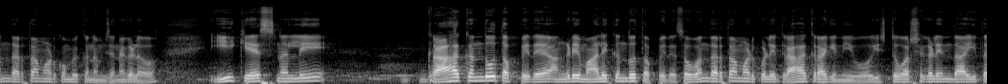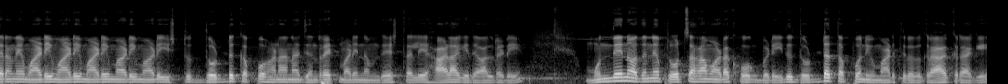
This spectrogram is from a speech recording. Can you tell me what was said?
ಒಂದು ಅರ್ಥ ಮಾಡ್ಕೊಬೇಕು ನಮ್ಮ ಜನಗಳು. ಈ ಕೇಸ್ನಲ್ಲಿ ಗ್ರಾಹಕಂದೂ ತಪ್ಪಿದೆ ಅಂಗಡಿ ಮಾಲೀಕಂದೂ ತಪ್ಪಿದೆ. ಸೊ ಒಂದು ಅರ್ಥ ಮಾಡ್ಕೊಳ್ಳಿ ಗ್ರಾಹಕರಾಗಿ ನೀವು. ಇಷ್ಟು ವರ್ಷಗಳಿಂದ ಈ ಥರನೇ ಮಾಡಿ ಮಾಡಿ ಮಾಡಿ ಮಾಡಿ ಮಾಡಿ ಇಷ್ಟು ದೊಡ್ಡ ಕಪ್ಪು ಹಣನ ಜನ್ರೇಟ್ ಮಾಡಿ ನಮ್ಮ ದೇಶದಲ್ಲಿ ಹಾಳಾಗಿದೆ ಆಲ್ರೆಡಿ ಮುಂದೇನು ಅದನ್ನೇ ಪ್ರೋತ್ಸಾಹ ಮಾಡೋಕ್ಕೆ ಹೋಗಬೇಡಿ. ಇದು ದೊಡ್ಡ ತಪ್ಪು ನೀವು ಮಾಡ್ತಿರೋದು ಗ್ರಾಹಕರಾಗಿ.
